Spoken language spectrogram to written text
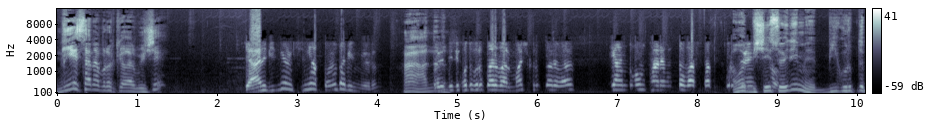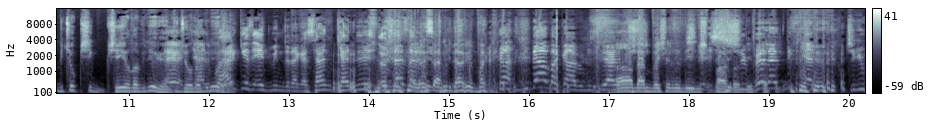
Niye sana bırakıyorlar bu işi? Yani bilmiyorum kim yaptı onu da bilmiyorum. Ha Böyle anladım. dedikodu grupları var, maç grupları var. Bir anda 10 tane mutlu WhatsApp grup Ama bir şey söyleyeyim mi? Bir grupta birçok kişi şey olabiliyor yönetici Evet yani bu olabiliyor. ya. herkes admindir aga. Sen kendini özel zannediyorsun. Sen bir daha bir bak. bir daha bak abi biz yani. Aa ben başarılı değilmişim pardon deyip. Şüphelendik yani. Çünkü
